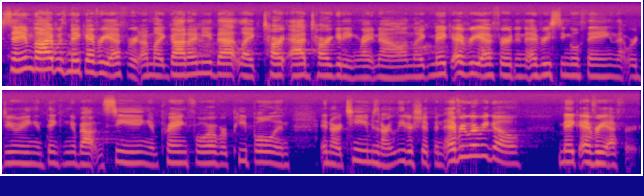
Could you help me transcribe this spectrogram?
same vibe with make every effort. I'm like, God, I need that like tar- ad targeting right now, and like make every effort in every single thing that we're doing and thinking about and seeing and praying for over people and in our teams and our leadership and everywhere we go. Make every effort.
